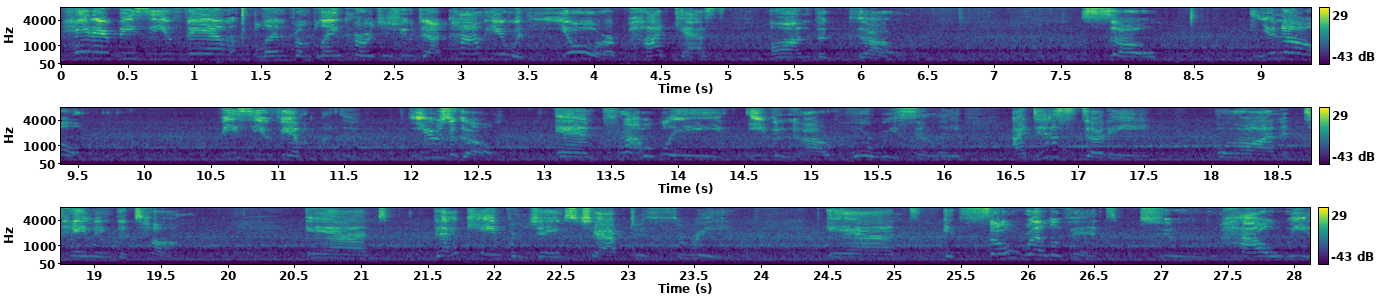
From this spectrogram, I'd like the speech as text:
Hey there, BCU fam. Blen from blencouragesyou.com here with your podcast on the go. So, you know, BCU fam, years ago, and probably even uh, more recently, I did a study on taming the tongue. And that came from James chapter 3. And it's so relevant to how we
